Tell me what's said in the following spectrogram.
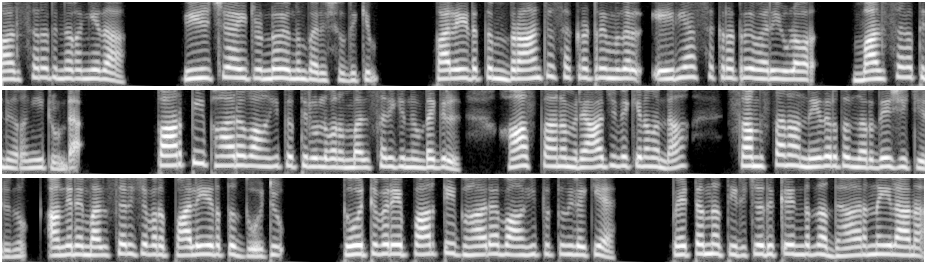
മത്സരത്തിനിറങ്ങിയത് വീഴ്ചയായിട്ടുണ്ടോ എന്നും പരിശോധിക്കും. പലയിടത്തും ബ്രാഞ്ച് സെക്രട്ടറി മുതൽ ഏരിയ സെക്രട്ടറി വരെയുള്ളവർ മത്സരത്തിനിറങ്ങിയിട്ടുണ്ട്. പാർട്ടി ഭാരവാഹിത്വത്തിലുള്ളവർ മത്സരിക്കുന്നുണ്ടെങ്കിൽ ആ സ്ഥാനം രാജിവെക്കണമെന്ന് സംസ്ഥാന നേതൃത്വം നിർദ്ദേശിച്ചിരുന്നു. അങ്ങനെ മത്സരിച്ചവർ പലയിടത്തും തോറ്റു. തോറ്റവരെ പാർട്ടി ഭാരവാഹിത്വത്തിലേക്ക് പെട്ടെന്ന് തിരിച്ചെടുക്കേണ്ടെന്ന ധാരണയിലാണ്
